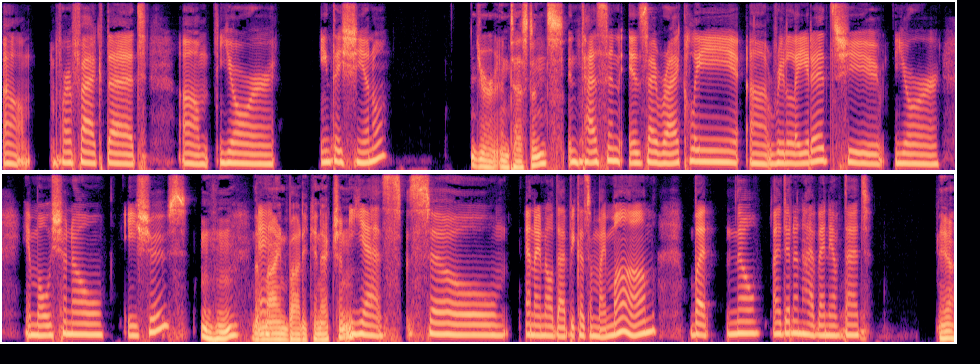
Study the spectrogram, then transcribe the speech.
um, for a fact that um, your intestino Your intestines? intestine is directly uh, related to your emotional issues. Mm-hmm. The And- mind body connection? Yes. So, and I know that because of my mom, but no, I didn't have any of that. Yeah.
